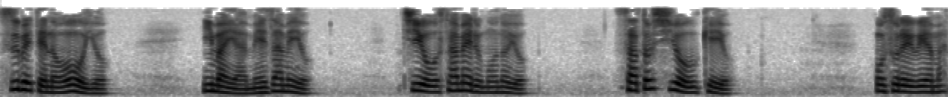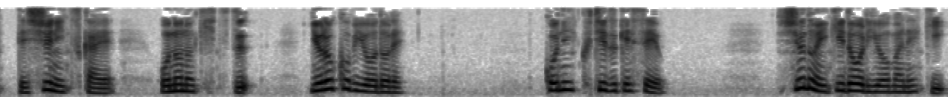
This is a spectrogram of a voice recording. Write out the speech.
すべての王よ、今や目覚めよ、地を治める者よ、悟しを受けよ。恐れ敬って主に仕え、おののきつつ、喜び踊れ。子に口づけせよ。主の憤りを招き、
